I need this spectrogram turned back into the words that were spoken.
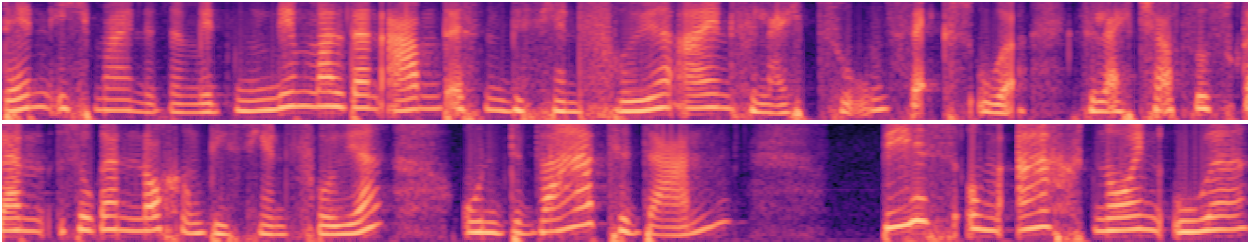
Denn ich meine damit, nimm mal dein Abendessen ein bisschen früher ein, vielleicht so um 6 Uhr. Vielleicht schaffst du es sogar, sogar noch ein bisschen früher und warte dann bis um 8, 9 Uhr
